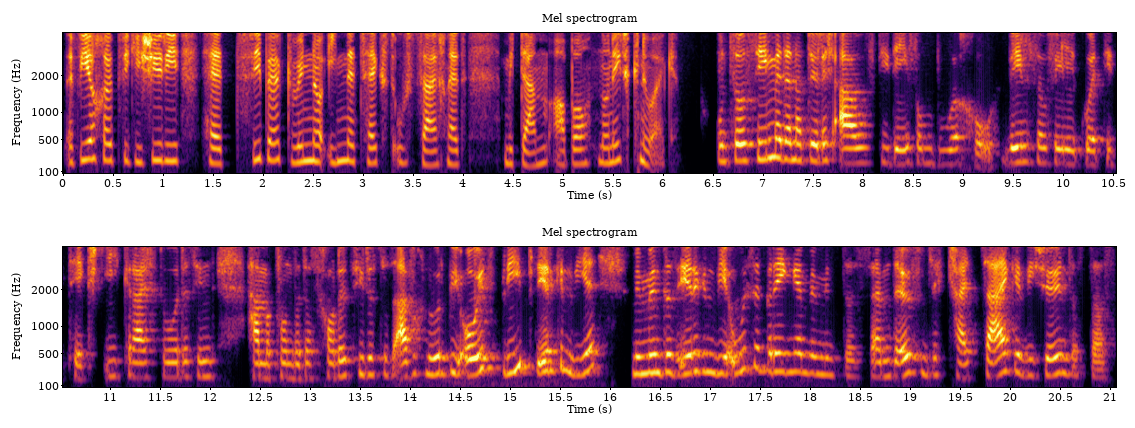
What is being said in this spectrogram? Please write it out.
Eine vierköpfige Jury hat sieben GewinnerInnen Texte ausgezeichnet, mit dem aber noch nicht genug. Und so sind wir dann natürlich auch auf die Idee vom Buch gekommen. Weil so viele gute Texte eingereicht worden sind, haben wir gefunden, das kann nicht sein, dass das einfach nur bei uns bleibt irgendwie. Wir müssen das irgendwie rausbringen, wir müssen das ähm, der Öffentlichkeit zeigen, wie schön, dass das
